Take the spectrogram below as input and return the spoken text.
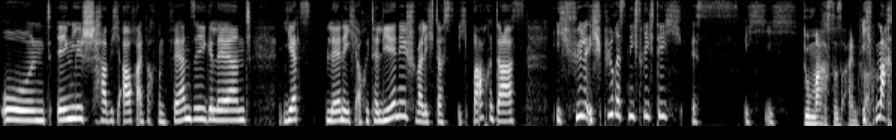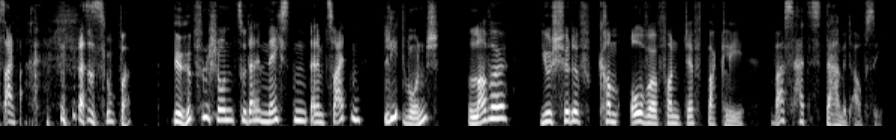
und Englisch habe ich auch einfach von Fernsehen gelernt. Jetzt lerne ich auch Italienisch, weil ich das, ich brauche das. Ich fühle, ich spüre es nicht richtig. Es, ich, ich. Du machst es einfach. Ich mach's einfach. das ist super. Wir hüpfen schon zu deinem nächsten, deinem zweiten Liedwunsch. Lover, You Should Have Come Over von Jeff Buckley. Was hat es damit auf sich?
